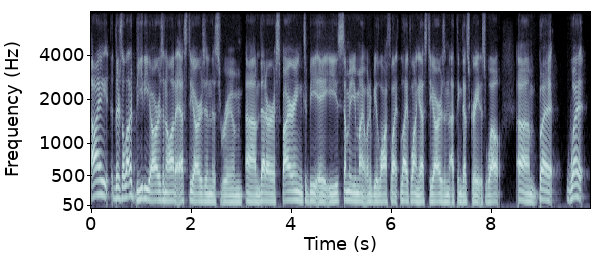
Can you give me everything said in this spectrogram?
I there's a lot of BDRs and a lot of SDRs in this room um, that are aspiring to be AEs. Some of you might want to be life, lifelong SDRs, and I think that's great as well. Um, but what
